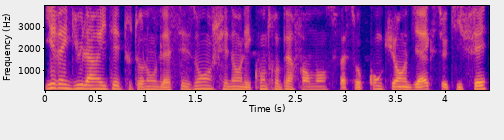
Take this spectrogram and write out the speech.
irrégularité tout au long de la saison, enchaînant les contre-performances face aux concurrents directs, ce qui fait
